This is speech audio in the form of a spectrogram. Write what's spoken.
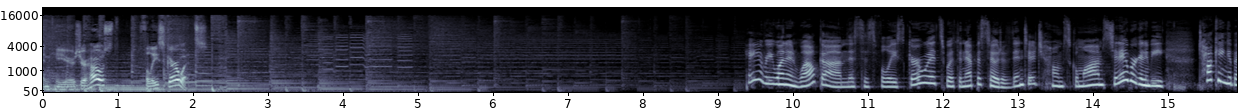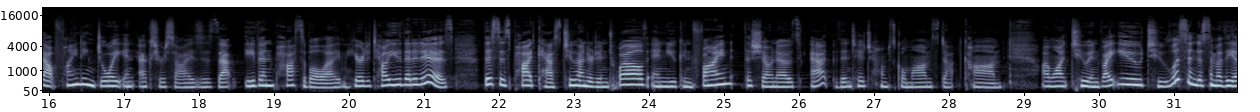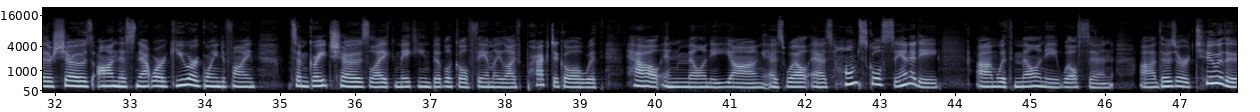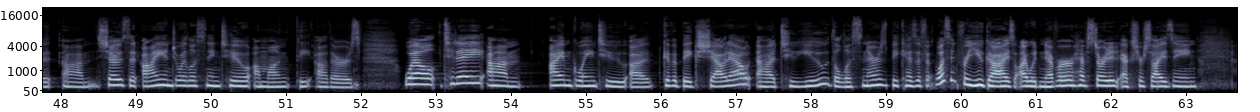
and here's your host, Felice Gerwitz. Everyone, and welcome. This is Felice Gerwitz with an episode of Vintage Homeschool Moms. Today we're going to be talking about finding joy in exercise. Is that even possible? I'm here to tell you that it is. This is podcast 212, and you can find the show notes at vintagehomeschoolmoms.com. I want to invite you to listen to some of the other shows on this network. You are going to find some great shows like Making Biblical Family Life Practical with Hal and Melanie Young, as well as Homeschool Sanity um, with Melanie Wilson. Uh, those are two of the um, shows that I enjoy listening to, among the others. Well, today um, I'm going to uh, give a big shout out uh, to you, the listeners, because if it wasn't for you guys, I would never have started exercising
